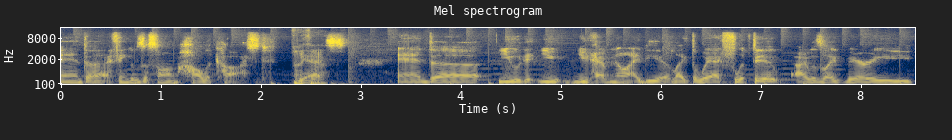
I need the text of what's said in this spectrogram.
And uh, I think it was the song Holocaust. Okay. Yes. And uh, you'd you you'd have no idea. Like the way I flipped it, I was like very,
